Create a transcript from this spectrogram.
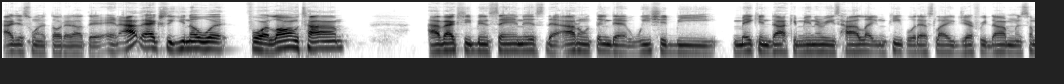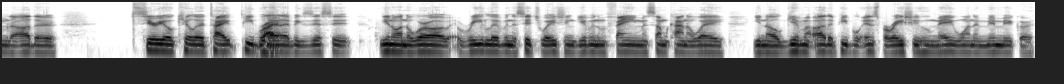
I just want to throw that out there. And I've actually, you know what, for a long time, I've actually been saying this that I don't think that we should be making documentaries highlighting people that's like Jeffrey Dahmer and some of the other serial killer type people Right. that have existed, you know, in the world, reliving the situation, giving them fame in some kind of way, you know, giving other people inspiration who may want to mimic or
